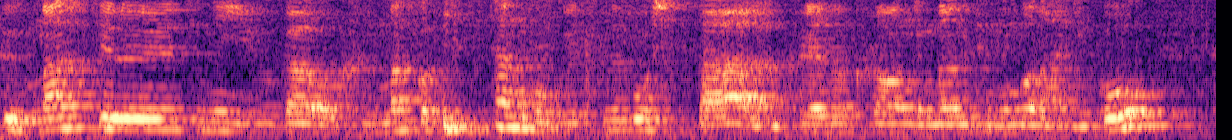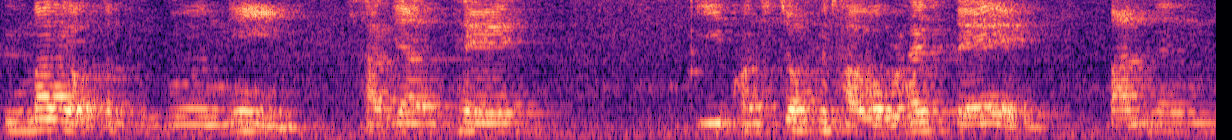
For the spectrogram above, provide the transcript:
그 음악들을 듣는 이유가 뭐그 음악과 비슷한 곡을 쓰고 싶다. 그래서 그런 음악을 듣는 건 아니고 그 음악의 어떤 부분이 자기한테 이 번지점프 작업을 할 때 맞는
